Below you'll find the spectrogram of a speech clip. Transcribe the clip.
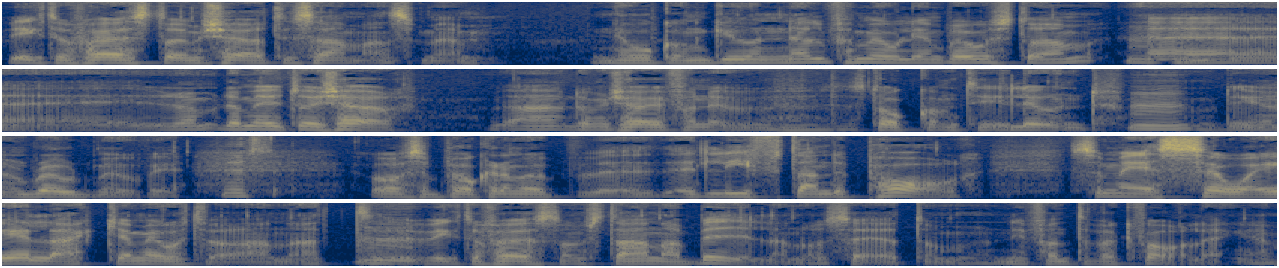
Viktor Sjöström kör tillsammans med någon Gunnel, förmodligen Broström. Mhm. Eh, de, de är ute och kör. De kör ju från Stockholm till Lund. Mm. Det är ju en road movie. Just det. Och så plockar de upp ett liftande par som är så elaka mot varandra att Mm. mm. Viktor Sjöström stannar bilen och säger att de, ni får inte vara kvar längre.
